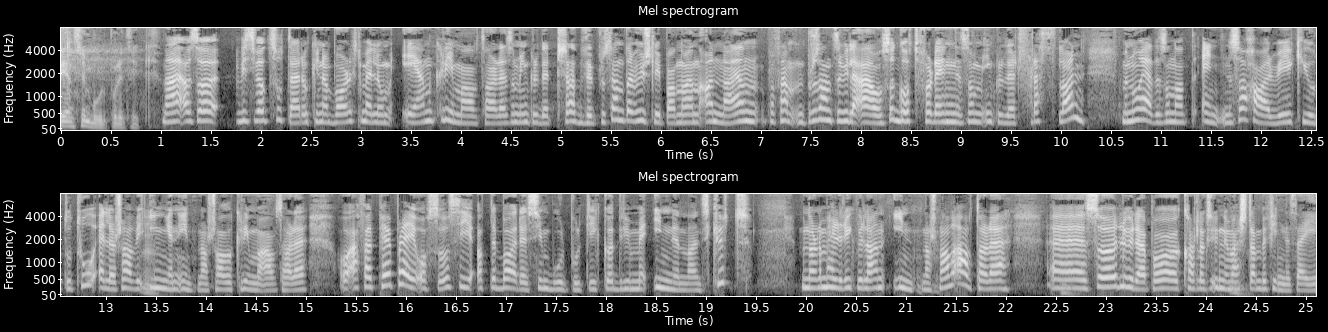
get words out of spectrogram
Ren symbolpolitikk? Nei, altså, hvis vi hadde sittet her og kunne valgt mellom én klimaavtale som inkluderte 30% av utslippene, og en annen på 15% så ville jeg også gått for den som inkluderte flest land. Men nå er det sånn at enten så har vi Kyoto 2, eller så har vi mm. ingen internasjonal klimaavtale. Og Frp pleier også å si at det bare er symbolpolitikk å drive med innenlandskutt. Men når de heller ikke vil ha en internasjonal avtale, eh, så lurer jeg på hva slags univers de befinner seg i.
